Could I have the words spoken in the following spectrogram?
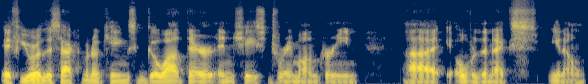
if you're the Sacramento Kings, go out there and chase Draymond Green uh, over the next, you know,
